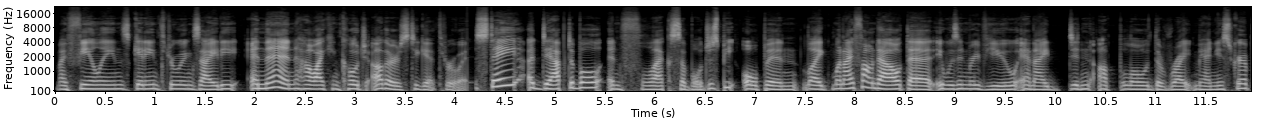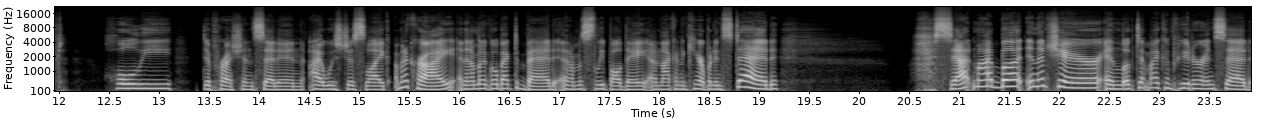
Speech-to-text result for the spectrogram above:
my feelings, getting through anxiety, and then how I can coach others to get through it. Stay adaptable and flexible. Just be open. Like when I found out that it was in review and I didn't upload the right manuscript, holy depression set in. I was just like, I'm going to cry and then I'm going to go back to bed and I'm going to sleep all day and I'm not going to care. But instead, sat my butt in a chair and looked at my computer and said,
